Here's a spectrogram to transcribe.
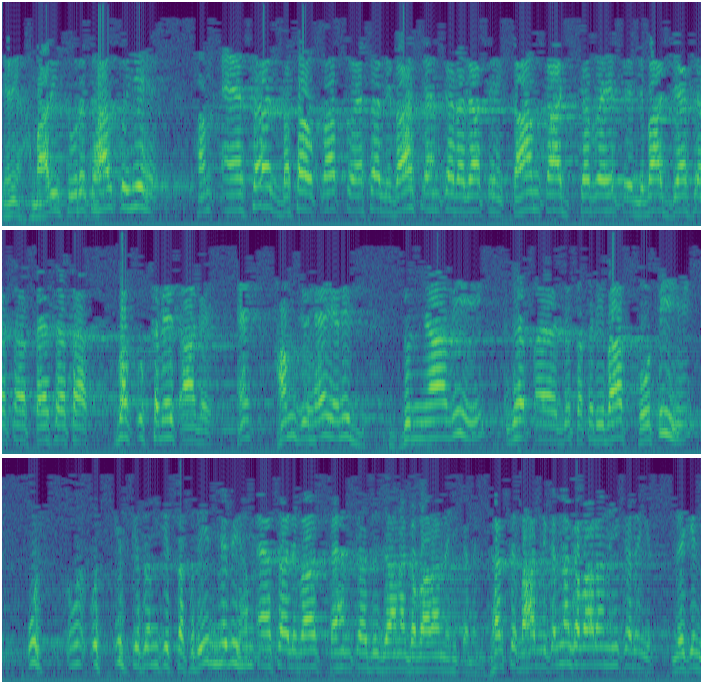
یعنی ہماری صورتحال تو یہ ہے ہم ایسا بسا اوقات تو ایسا لباس پہن کر آ جاتے ہیں کام کاج کر رہے تھے لباس جیسا تھا پیسہ تھا بس اس سمیت آ گئے ہم جو ہے یعنی دنیاوی جو, جو تقریبات ہوتی ہیں اس اس قسم کی تقریب میں بھی ہم ایسا لباس پہن کر جو جانا گوارا نہیں کریں گے۔ گھر سے باہر نکلنا گوارا نہیں کریں گے۔ لیکن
